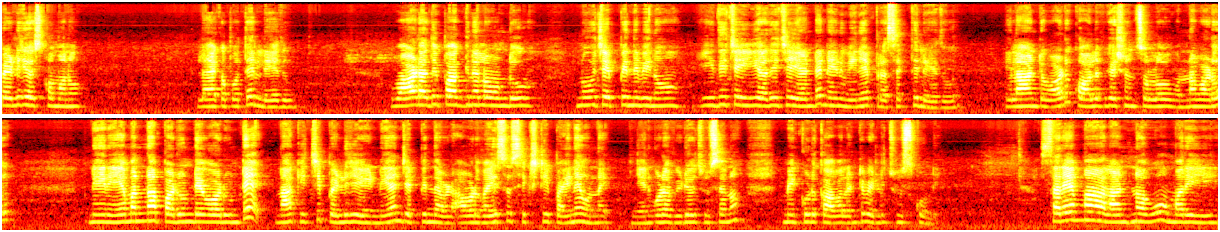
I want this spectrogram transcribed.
పెళ్ళి చేసుకోమను. లేకపోతే లేదు. వాడు అదిపాజ్ఞలో ఉండు. నువ్వు చెప్పింది విను. ఇది చెయ్యి అది చెయ్యి అంటే నేను వినే ప్రసక్తి లేదు. ఇలాంటి వాడు క్వాలిఫికేషన్స్లో ఉన్నవాడు నేను ఏమన్నా పడుండేవాడు ఉంటే నాకు ఇచ్చి పెళ్ళి చేయండి అని చెప్పింది ఆవిడ. ఆవిడ వయసు సిక్స్టీ పైనే ఉన్నాయి. నేను కూడా వీడియో చూశాను. మీకు కూడా కావాలంటే వెళ్ళి చూసుకోండి. సరే అమ్మా అలా అంటున్నావు. మరి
